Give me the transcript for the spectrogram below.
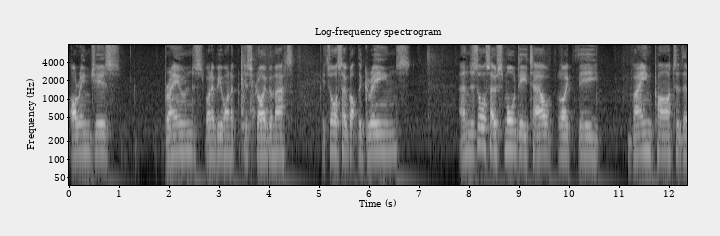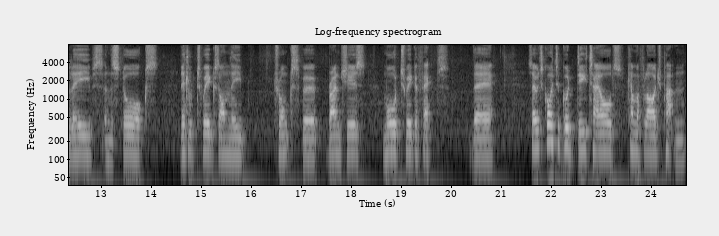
oranges browns whatever you want to describe them at. It's also got the greens and there's also small detail like the vein part of the leaves and the stalks little twigs on the trunks for branches more twig effect there. So it's quite a good detailed camouflage pattern.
